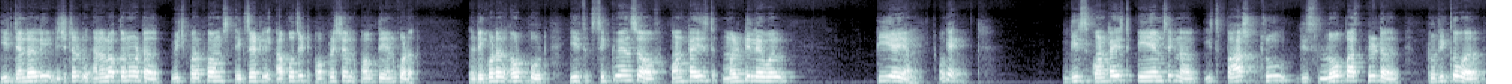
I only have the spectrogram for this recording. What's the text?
is generally digital to analog converter which performs exactly opposite operation of the encoder. The decoder output is sequence of quantized multi-level PAM. Okay. This quantized PAM signal is passed through this low pass filter to recover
